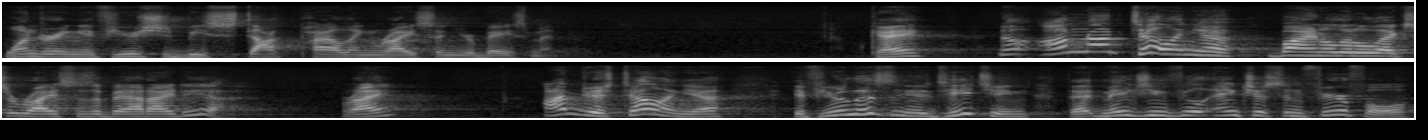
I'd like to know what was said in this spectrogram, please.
wondering if you should be stockpiling rice in your basement. Okay? Now, I'm not telling you buying a little extra rice is a bad idea, right? I'm just telling you, if you're listening to teaching that makes you feel anxious and fearful,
